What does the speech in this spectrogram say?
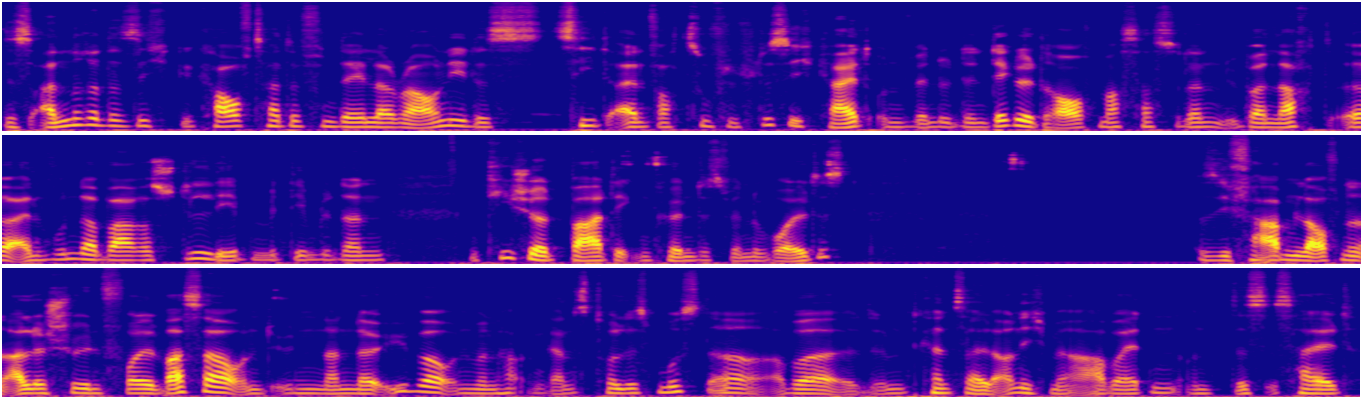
Das andere, das ich gekauft hatte von Dale Rowney, das zieht einfach zu viel Flüssigkeit und wenn du den Deckel drauf machst, hast du dann über Nacht äh, ein wunderbares Stillleben, mit dem du dann ein T-Shirt batiken könntest, wenn du wolltest. Also die Farben laufen dann alle schön voll Wasser und ineinander über und man hat ein ganz tolles Muster, aber damit kannst du halt auch nicht mehr arbeiten und das ist halt.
